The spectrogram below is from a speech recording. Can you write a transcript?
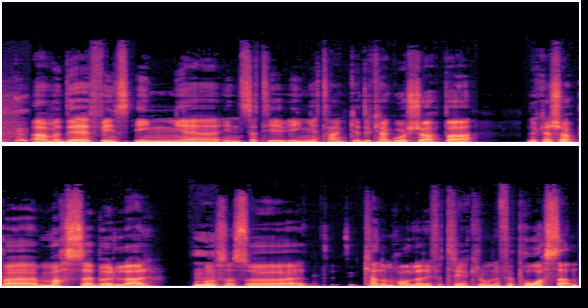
ja men det finns inget initiativ, inget tanke. Du kan gå och köpa, du kan köpa massa bullar Mm. och sen så kan de hålla dig för tre kronor för påsen.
